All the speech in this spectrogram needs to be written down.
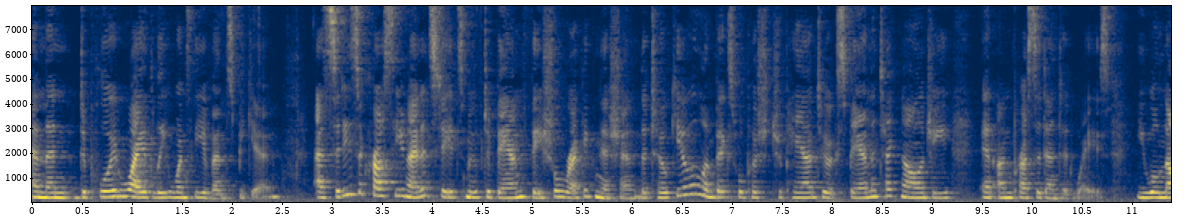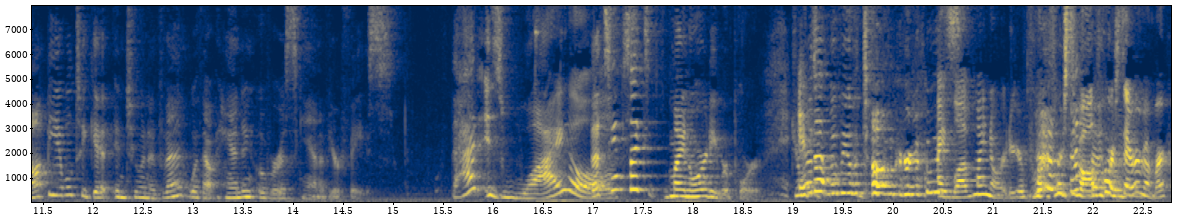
and then deployed widely once the events begin. As cities across the United States move to ban facial recognition, the Tokyo Olympics will push Japan to expand the technology in unprecedented ways. You will not be able to get into an event without handing over a scan of your face. That is wild. That seems like Minority Report. Do you remember It's- that movie with Tom Cruise? I love Minority Report, first of all. Of course, I remember.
